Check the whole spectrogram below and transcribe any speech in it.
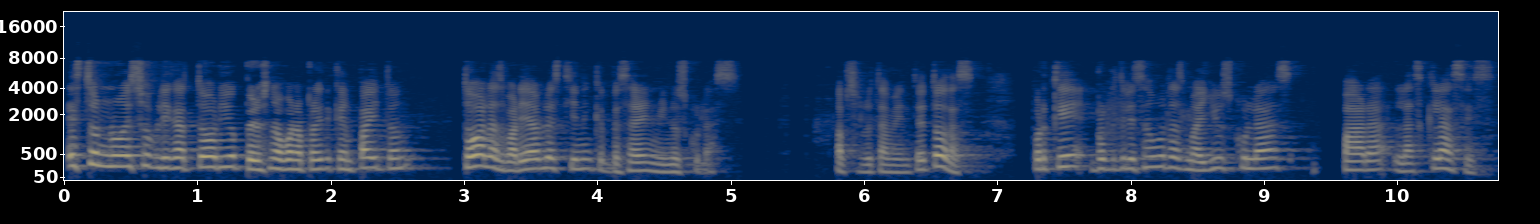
Esto no es obligatorio, pero es una buena práctica en Python. Todas las variables tienen que empezar en minúsculas. Absolutamente todas. ¿Por qué? Porque utilizamos las mayúsculas para las clases.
